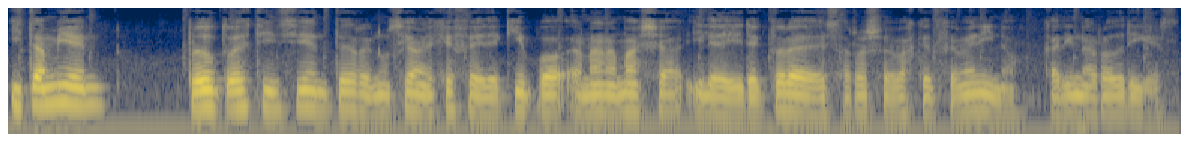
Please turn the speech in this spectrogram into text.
y también, producto de este incidente, renunciaron el jefe del equipo, Hernán Amaya, y la directora de desarrollo de básquet femenino, Karina Rodríguez.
